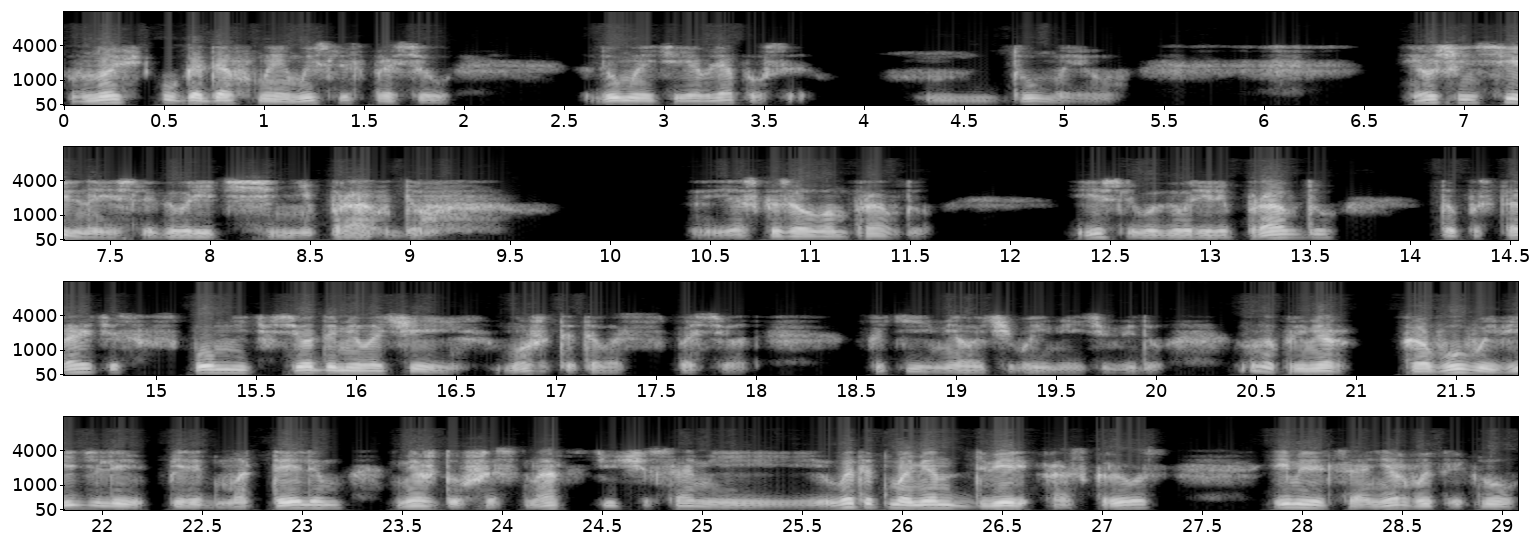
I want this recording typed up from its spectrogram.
вновь угадав мои мысли, спросил, «Думаете, я вляпался?» «Думаю. И очень сильно, если говорить неправду. Я сказал вам правду. Если вы говорили правду, то постарайтесь вспомнить все до мелочей. Может, это вас спасет. Какие мелочи вы имеете в виду? Ну, например, кого вы видели перед мотелем между шестнадцатью часами, и в этот момент дверь раскрылась, и милиционер выкрикнул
